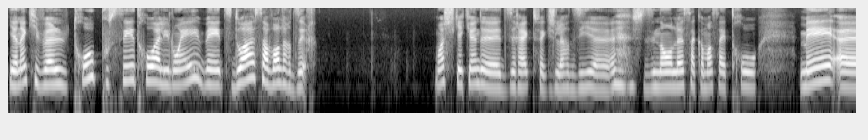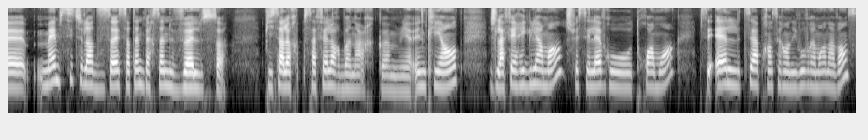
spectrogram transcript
Il y en a qui veulent trop pousser, trop aller loin, mais tu dois savoir leur dire. Moi, je suis quelqu'un de direct, fait que je leur dis, euh, je dis non, là, ça commence à être trop. Mais euh, même si tu leur dis ça, certaines personnes veulent ça. Puis ça, leur, ça fait leur bonheur. Comme il y a une cliente, je la fais régulièrement, je fais ses lèvres aux trois mois. Puis c'est elle, tu sais, elle prend ses rendez-vous vraiment en avance.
